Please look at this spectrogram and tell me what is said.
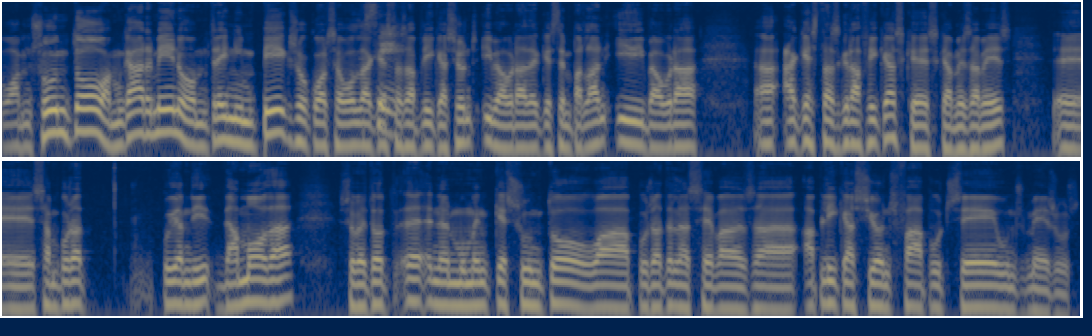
o amb Sunto, o amb Garmin, o amb Training Peaks, o qualsevol d'aquestes Sí. aplicacions, i veurà del que estem parlant, i veurà eh, aquestes gràfiques, que és que a més a més eh, s'han posat podríem dir, de moda, sobretot eh, en el moment que Sunto ho ha posat en les seves eh, aplicacions fa potser uns mesos.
